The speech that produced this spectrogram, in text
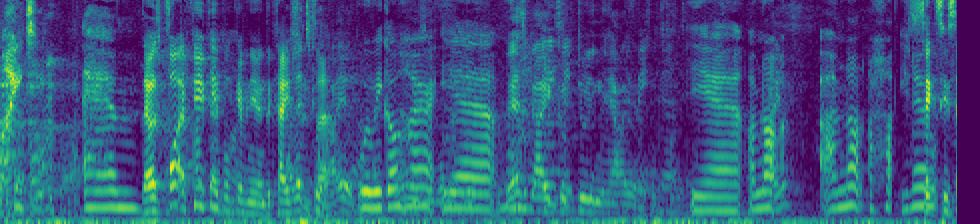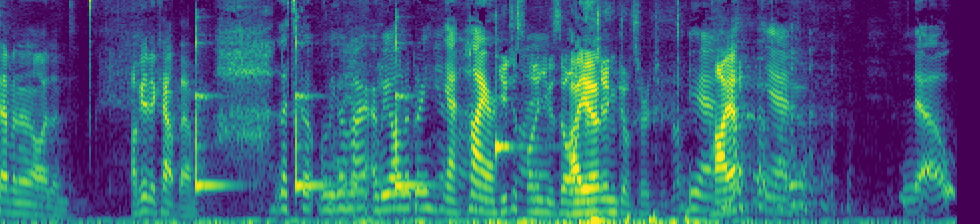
I do. Um, there was quite a few okay. people giving you indications let's go there. Higher, Will we go higher? Yeah. There's a guy doing higher. Yeah, I'm not. Higher? I'm not, hot. you know. 67 in Ireland. I'll give you a countdown. Let's go. Will we go higher? Are we all agree? Yeah, higher. You just want to use all higher. the jingles, Richard, right? Yeah. Higher? Yeah. no.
